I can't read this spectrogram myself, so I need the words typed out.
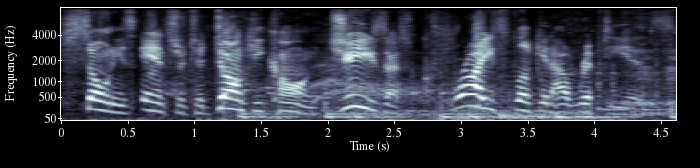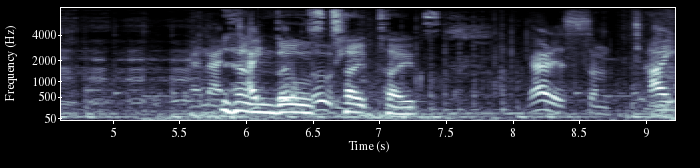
Sony's answer to Donkey Kong. Jesus Christ! Look at how ripped he is. And that tight And those booty. tight tights. That is some tight.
